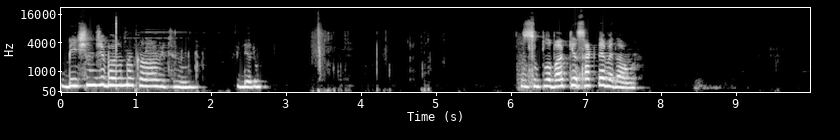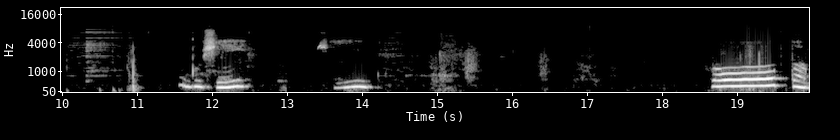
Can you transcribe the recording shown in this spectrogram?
Beşinci bölüme kadar bitiririm. Bilirim. Zıplamak yasak demedi ama. Bu şey şey Hoppa.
